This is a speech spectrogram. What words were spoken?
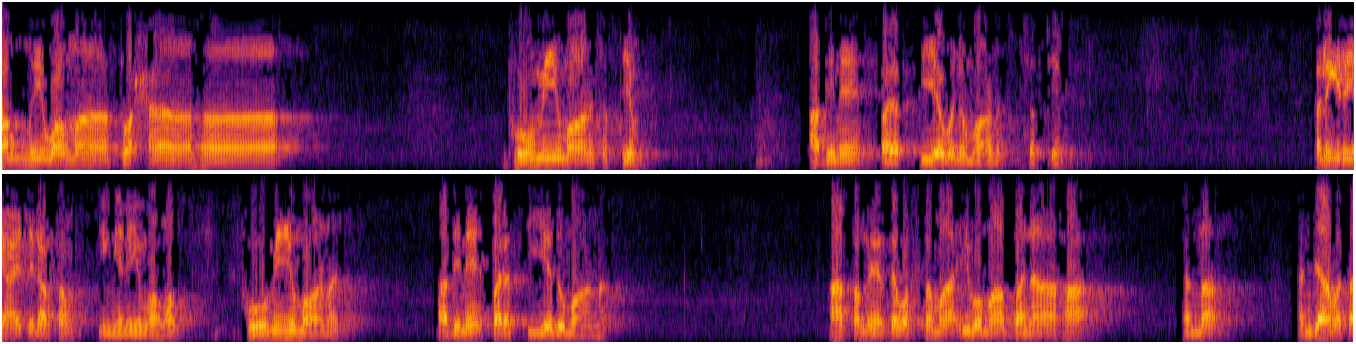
അർളി വമാ തുഹാഹ ഭൂമിയുമാണ് സത്യം അതിനെ പരത്തിയവനുമാണ് സത്യം അല്ലെങ്കിൽ ഈ ആയത്തിന്റെ അർത്ഥം ഇങ്ങനെയും ആവാം ഭൂമിയുമാണ് അതിനെ പരത്തിയതുമാണ് അർത്ഥം നേരത്തെ വസ്തമ ഇവമ ബനാഹ എന്ന അഞ്ചാമത്തെ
